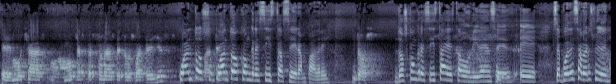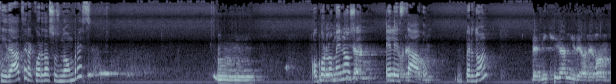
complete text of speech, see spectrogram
eh, muchas muchas personas de los batelles. ¿Cuántos, ¿Cuántos congresistas eran, padre? Dos. Dos congresistas estadounidenses. Eh, ¿Se puede saber su identidad? ¿Se recuerda sus nombres? Mm, o por lo menos el Estado. ¿Perdón? De Michigan y de Oregón.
